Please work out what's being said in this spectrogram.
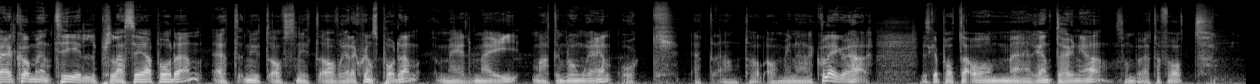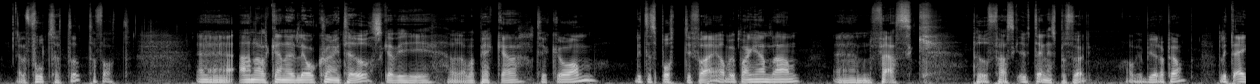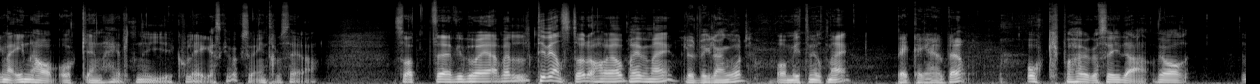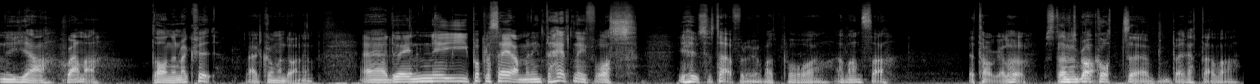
Välkommen till Placera-podden, ett nytt avsnitt av Redaktionspodden med mig Martin Blomgren och ett antal av mina kollegor här. Vi ska prata om eh, räntehöjningar som börjar ta fart, eller fortsätter ta fart. Eh, annalkande lågkonjunktur ska vi höra vad Pekka tycker om. Lite Spotify har vi på agendan. En färsk, purfärsk utdelningsportfölj har vi att bjuda på. Lite egna innehav och en helt ny kollega ska vi också introducera. Så att eh, vi börjar väl till vänster, då har jag bredvid mig Ludvig Lönngård. och mitt emot mig. Pekka Kempe. Och på höger sida vår nya stjärna. Daniel McPhee. Välkommen Daniel. Eh, Du är ny på Placera men inte helt ny för oss i huset här för du har jobbat på Avanza ett tag, eller hur? Stämmer bra. kort eh, berätta vad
